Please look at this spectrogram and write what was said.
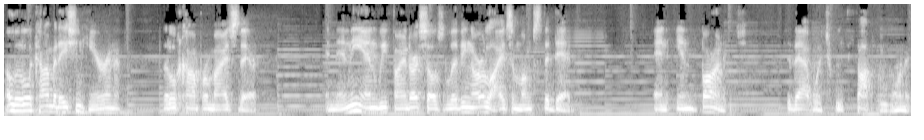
A little accommodation here and a little compromise there. And in the end, we find ourselves living our lives amongst the dead and in bondage to that which we thought we wanted.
